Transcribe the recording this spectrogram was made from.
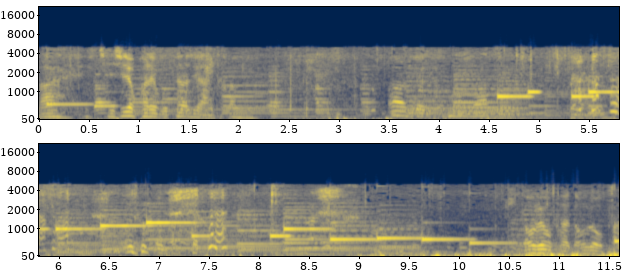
아, 제 실력 발휘 못해가지고 안타깝네요. 아, 네. 너무 배고파, 너무 배고파.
